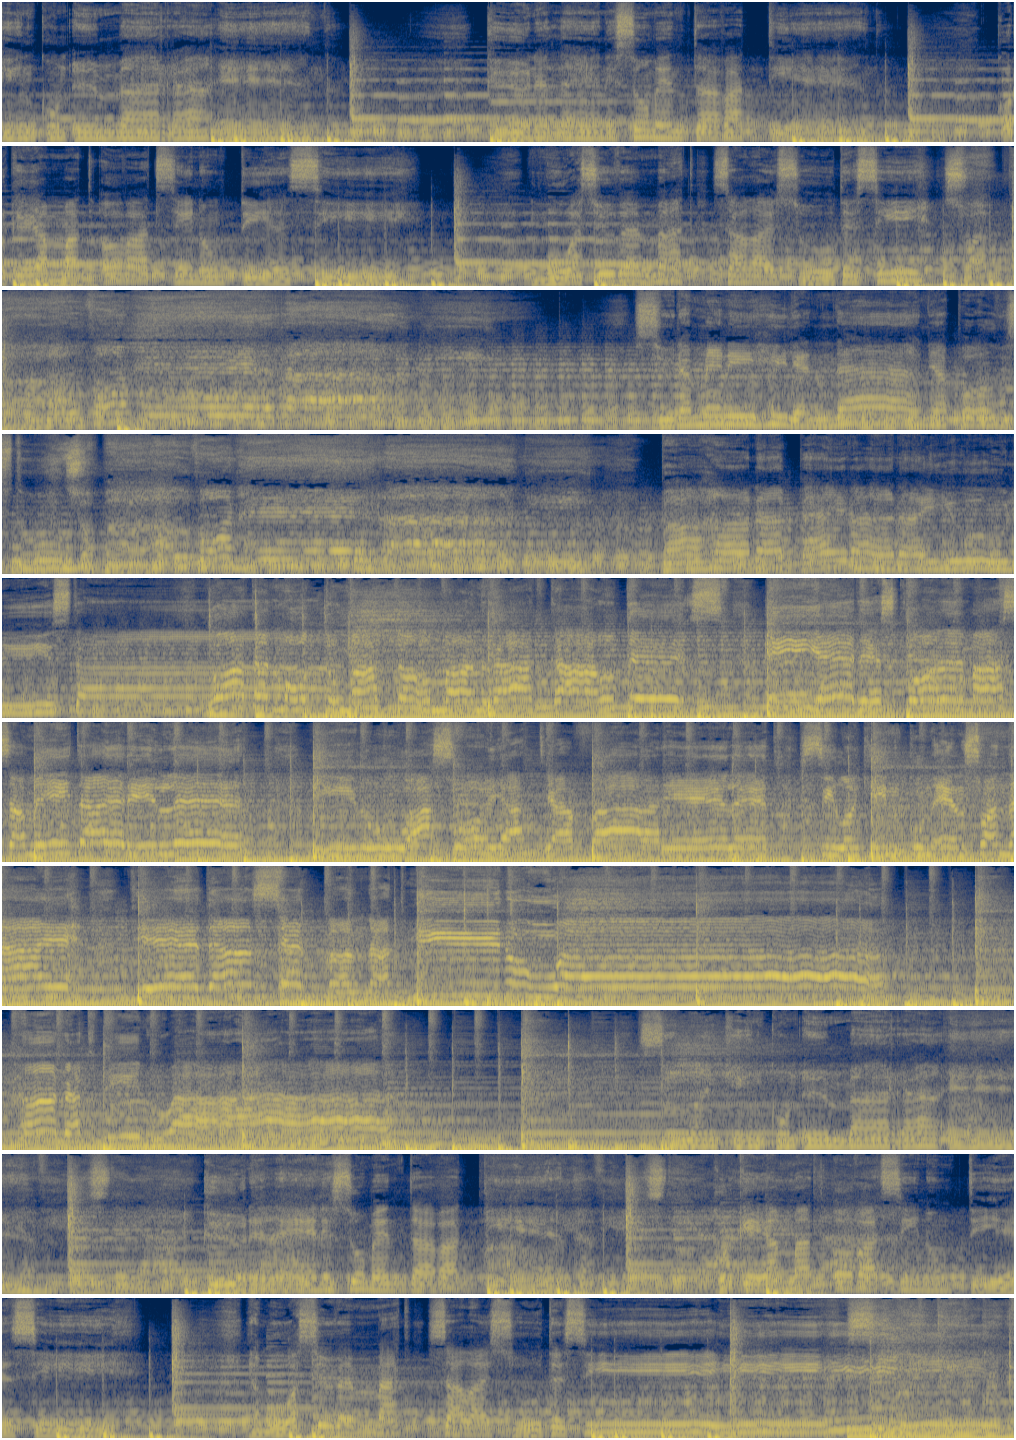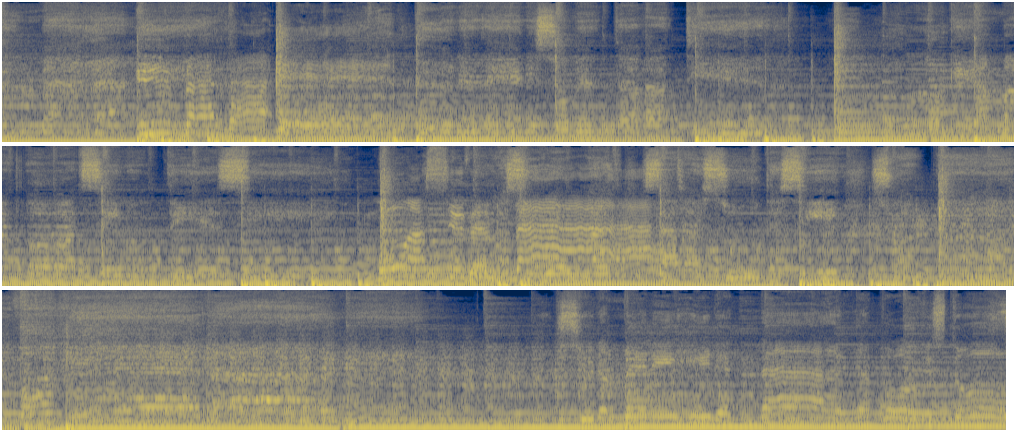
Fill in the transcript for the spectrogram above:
kun ymmärrä en. Kyyneleeni sumentavat tien. Korkeammat ovat sinun tiesi. Mua syvemmät salaisuutesi. Sua palvon. Sydämeni hiljennään ja polvistun. Sua palvon Herrani. Pahana päivänä julistan. Luotan muuttumattoman rakkautes. Ei edes kuolemassa meitä erilleen. Minua suojat ja varjelet. Silloinkin kun en sua näe, tiedän sen kannat Sumentavat tien. Korkeammat ovat sinun tiesi. Ja mua syvemmät salaisuutesi. Ymmärrä en. Kyyneleeni sumentavat tien. Korkeammat ovat sinun tiesi. Mua syvemmät salaisuutesi. Sua palvon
